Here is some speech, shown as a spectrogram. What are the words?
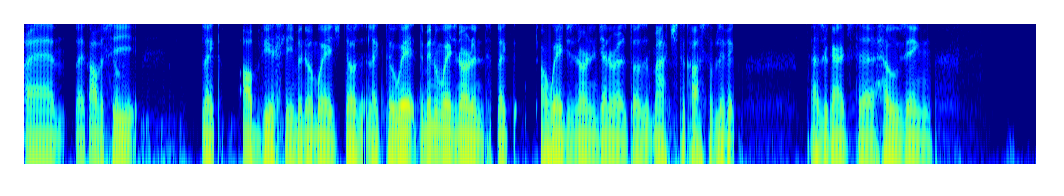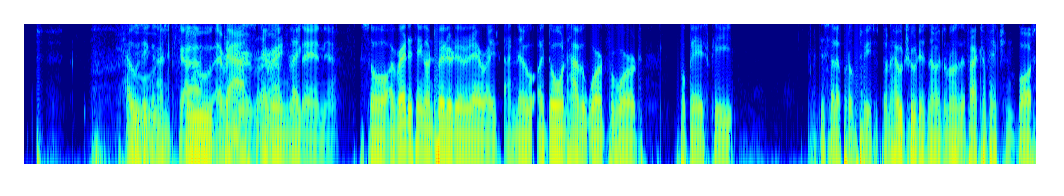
Um, like obviously, like obviously, minimum wage doesn't like the way the minimum wage in Ireland, like our wages in Ireland in general, doesn't match the cost of living, as regards to housing, housing Food, and gas, food, everything gas, we everything. Like saying, yeah. So, I read a thing on Twitter the other day, right? And now I don't have it word for word, but basically, this fella put up a tweet. Don't know how true it is now. I don't know if it's fact or fiction, but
